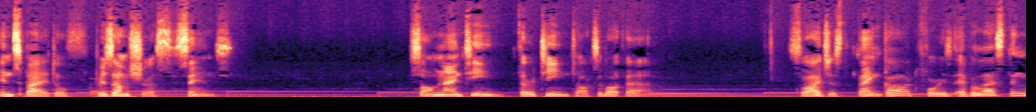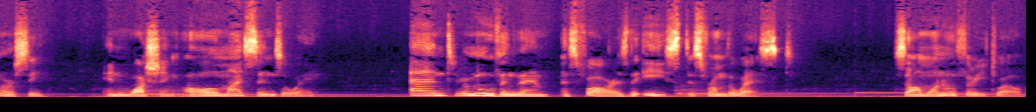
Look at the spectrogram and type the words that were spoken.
in spite of presumptuous sins. Psalm 19 13 talks about that. So I just thank God for His everlasting mercy in washing all my sins away and removing them as far as the east is from the west. Psalm 103 12.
